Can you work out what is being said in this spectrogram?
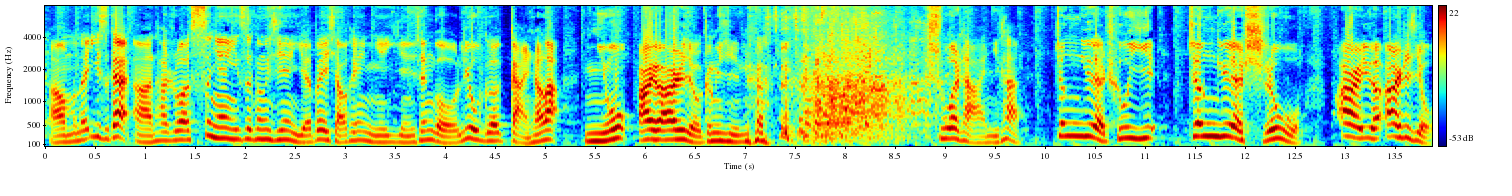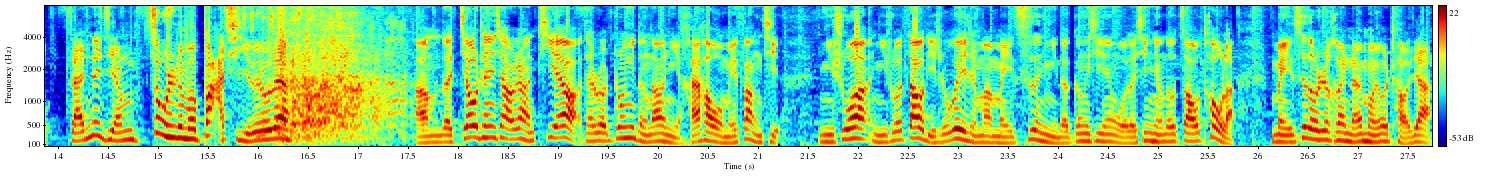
啊，我们的意思盖啊，他说四年一次更新，也被小黑你隐身狗六哥赶上了，牛！二月二十九更新的，说啥？你看正月初一、正月十五、二月二十九，咱这节目就是这么霸气，对不对？啊，我们的娇嗔小让 T L，他说终于等到你，还好我没放弃。你说，你说到底是为什么？每次你的更新，我的心情都糟透了。每次都是和男朋友吵架。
